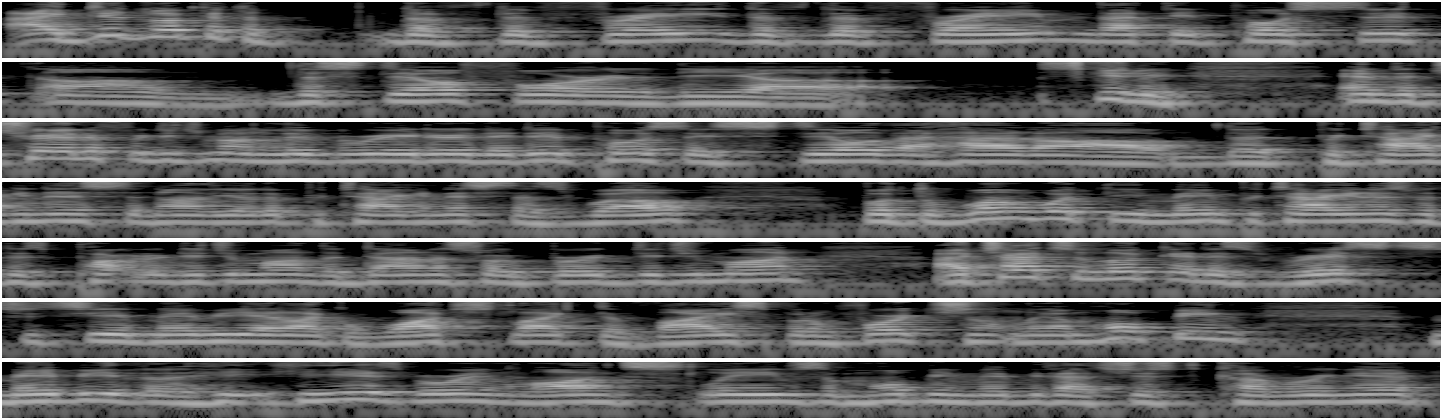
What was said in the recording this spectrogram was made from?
I did look at the the the frame the, the frame that they posted um, the still for the uh, excuse me and the trailer for Digimon Liberator they did post a still that had um, the protagonist and all the other protagonists as well. But the one with the main protagonist with his partner Digimon, the dinosaur bird Digimon, I tried to look at his wrists to see if maybe he had like a watch-like device, but unfortunately, I'm hoping maybe the he, he is wearing long sleeves. I'm hoping maybe that's just covering it.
